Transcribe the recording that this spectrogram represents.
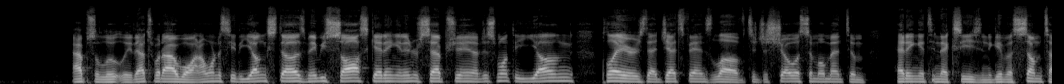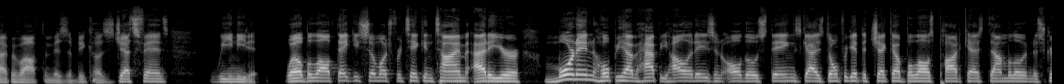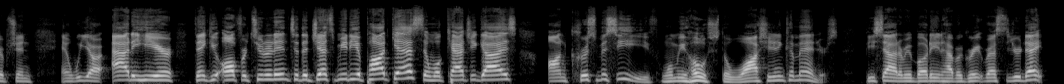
Absolutely. That's what I want. I want to see the young studs, maybe Sauce getting an interception. I just want the young players that Jets fans love to just show us some momentum heading into next season to give us some type of optimism because Jets fans, we need it. Well, Bilal, thank you so much for taking time out of your morning. Hope you have happy holidays and all those things. Guys, don't forget to check out Bilal's podcast down below in the description. And we are out of here. Thank you all for tuning in to the Jets Media Podcast. And we'll catch you guys on Christmas Eve when we host the Washington Commanders. Peace out, everybody, and have a great rest of your day.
